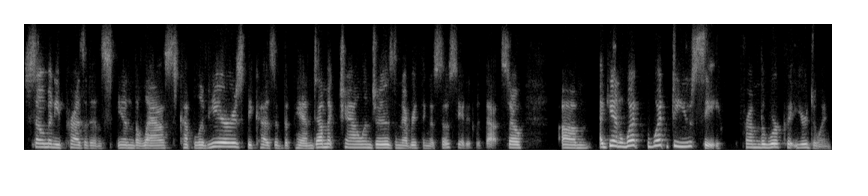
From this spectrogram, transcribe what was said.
so many presidents in the last couple of years because of the pandemic challenges and everything associated with that. So, um, again, what what do you see from the work that you're doing?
